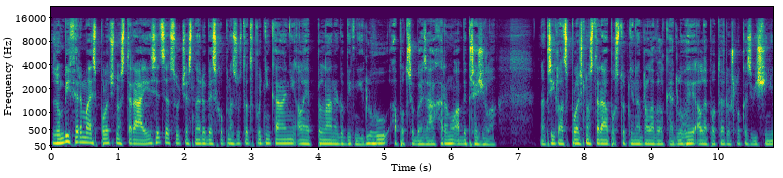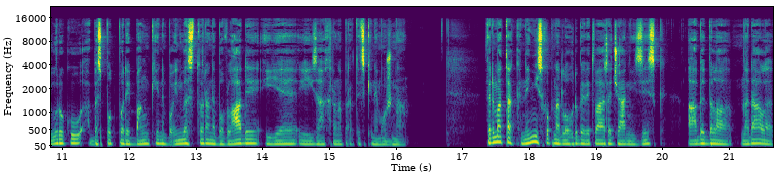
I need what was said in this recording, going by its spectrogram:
Zombie firma je společnost, která je sice v současné době schopna zůstat v podnikání, ale je plná nedobytných dluhů a potřebuje záchranu, aby přežila. Například společnost, která postupně nabrala velké dluhy, ale poté došlo ke zvýšení úroků a bez podpory banky nebo investora nebo vlády je její záchrana prakticky nemožná. Firma tak není schopna dlouhodobě vytvářet žádný zisk a aby byla nadále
